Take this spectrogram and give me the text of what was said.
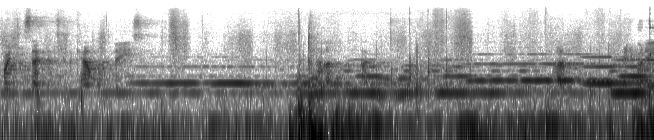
20 seconds for the camel, please. Hello? Um, anybody?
